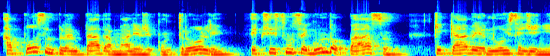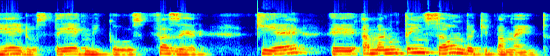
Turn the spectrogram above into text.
após implantada a malha de controle, existe um segundo passo que cabe a nós engenheiros, técnicos, fazer, que é, é, a manutenção do equipamento.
